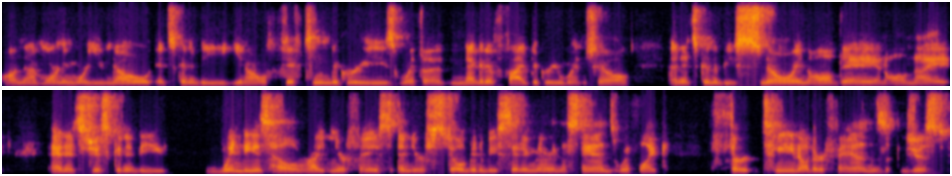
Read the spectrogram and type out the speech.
on that morning where you know it's going to be, you know, 15 degrees with a negative five degree wind chill, and it's going to be snowing all day and all night, and it's just going to be windy as hell right in your face, and you're still going to be sitting there in the stands with like 13 other fans just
